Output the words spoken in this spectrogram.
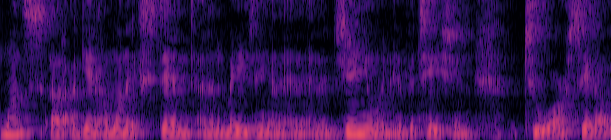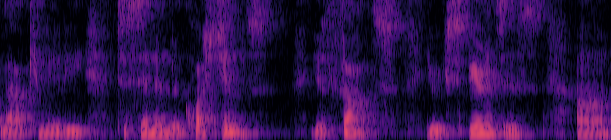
once uh, again, I want to extend an, an amazing and, and, and, a genuine invitation to our Say It Out Loud community to send in their questions, your thoughts, your experiences. Um,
